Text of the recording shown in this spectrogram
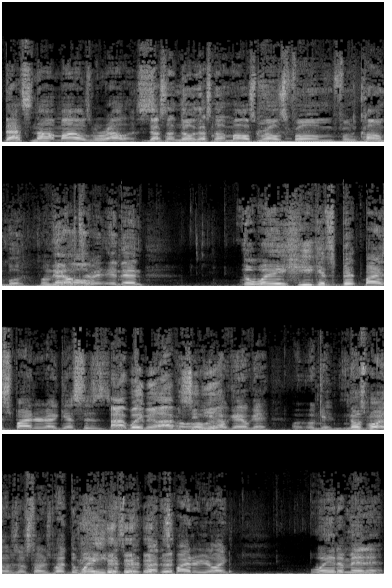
that's not Miles Morales That's not no. That's not Miles Morales from from the comic book. from the at all. Ultimate. And then the way he gets bit by a spider, I guess is I, wait a minute. I haven't seen Oh, it yet. okay, okay, okay. No spoilers, no spoilers. But the way he gets bit by the spider, you're like, wait a minute.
